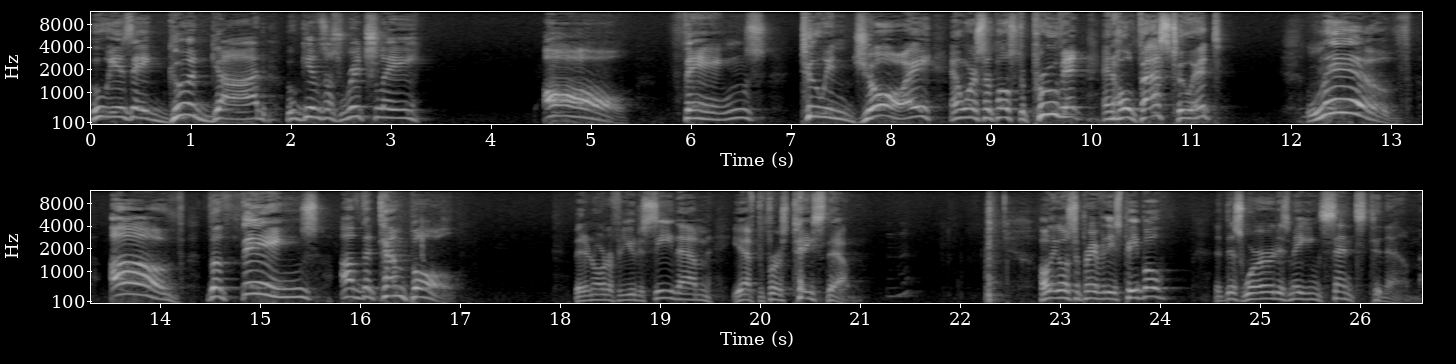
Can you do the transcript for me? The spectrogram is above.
who is a good God who gives us richly all things to enjoy and we're supposed to prove it and hold fast to it. Live of the things of the temple. But in order for you to see them you have to first taste them. Mm -hmm. Holy Ghost I pray for these people that this word is making sense to them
